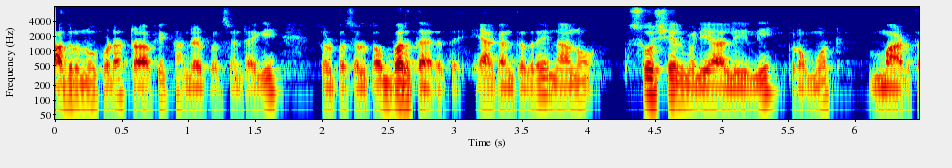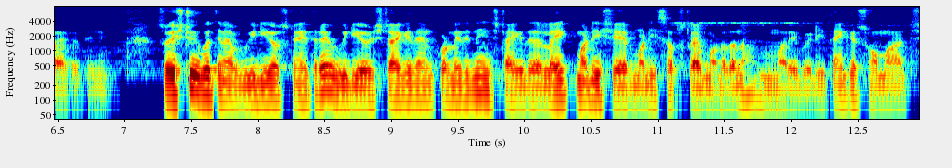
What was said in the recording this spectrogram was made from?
ಆದ್ರೂ ಕೂಡ ಟ್ರಾಫಿಕ್ ಹಂಡ್ರೆಡ್ ಪರ್ಸೆಂಟಾಗಿ ಸ್ವಲ್ಪ ಸ್ವಲ್ಪ ಬರ್ತಾ ಇರುತ್ತೆ. ಯಾಕಂತಂದರೆ ನಾನು ಸೋಷಿಯಲ್ ಮೀಡಿಯಾ ಅಲ್ಲಿ ಇಲ್ಲಿ ಪ್ರಮೋಟ್ ಮಾಡ್ತಾ ಇರ್ತೀನಿ. ಸೊ ಇಷ್ಟು ಇವತ್ತಿನ ವಿಡಿಯೋ ಸ್ನೇಹಿತರೆ. ವಿಡಿಯೋ ಇಷ್ಟ ಆಗಿದೆ ಅನ್ಕೊಂಡಿದ್ದೀನಿ. ಇಷ್ಟ ಆಗಿದ್ರೆ ಲೈಕ್ ಮಾಡಿ ಶೇರ್ ಮಾಡಿ ಸಬ್ಸ್ಕ್ರೈಬ್ ಮಾಡೋದನ್ನು ಮರಿಬೇಡಿ. ಥ್ಯಾಂಕ್ ಯು ಸೋ ಮಚ್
